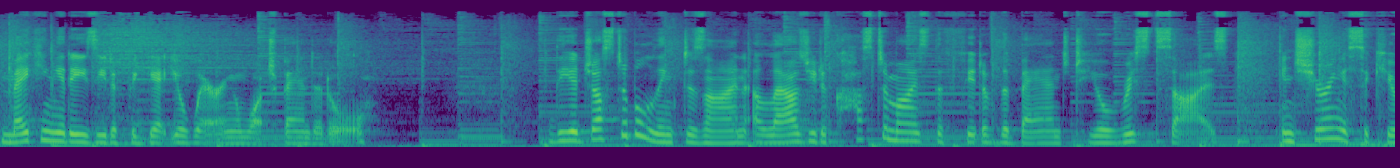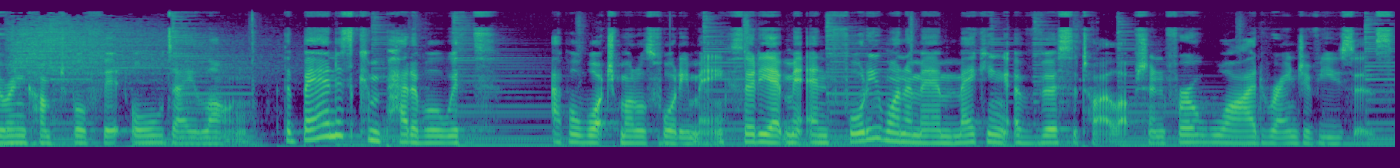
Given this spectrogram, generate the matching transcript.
making it easy to forget you're wearing a watch band at all. The adjustable link design allows you to customize the fit of the band to your wrist size, ensuring a secure and comfortable fit all day long. The band is compatible with Apple Watch models 40mm, 38mm, and 41mm, making a versatile option for a wide range of users.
